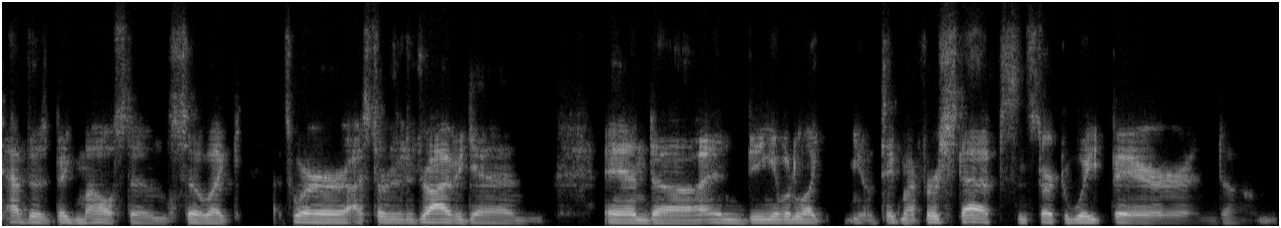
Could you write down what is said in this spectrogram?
have those big milestones. So like that's where I started to drive again, and uh, and being able to like you know take my first steps and start to weight bear and um,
